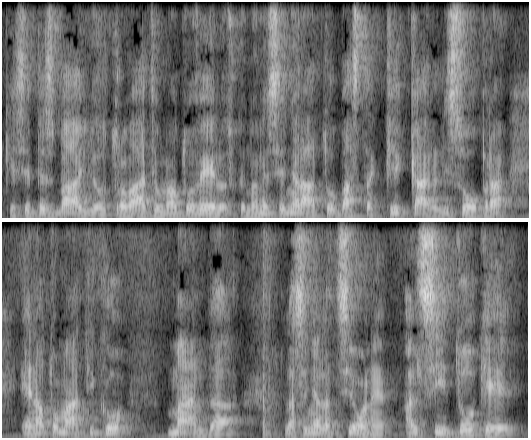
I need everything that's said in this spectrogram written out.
che se per sbaglio trovate un autovelox che non è segnalato basta cliccare lì sopra e in automatico manda la segnalazione al sito che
